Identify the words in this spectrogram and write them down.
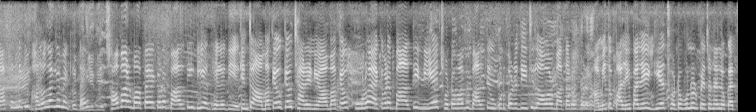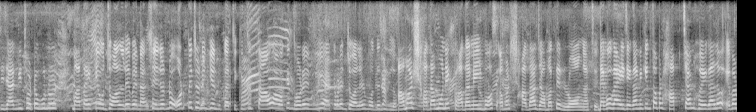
না খেললে কি ভালো লাগে নাকি, তাই? সবার মাথায় একেবারে বালতি দিয়ে ঢেলে দিয়ে কিন্তু আমাকেও কেউ ছাড়েনি। আমাকেও পুরো একেবারে বালতি নিয়ে ছোট মামি বালতি উপর করে দিয়েছিল আমার মাথার উপরে আমি তো পালিয়ে পালিয়ে গিয়ে ছোট বুনুর পেছনে লুকাচ্ছি। জানি ছোট বুনুর মাথায় কেউ জল দেবে না, সেই জন্য ওর পেছনে গিয়ে লুকাচ্ছি। কিন্তু তাও আমাকে ধরে নিয়ে একেবারে জলের মধ্যে দিল। আমার সাদা মনে কাদা নেই বস। আমার সাদা জামাতে রং আছে। দেখো গাই যেখানে কিন্তু আমার হাফ চান হয়ে গেল। এবার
